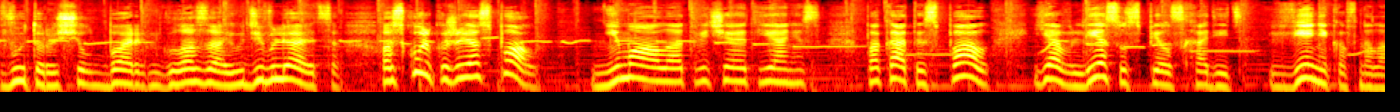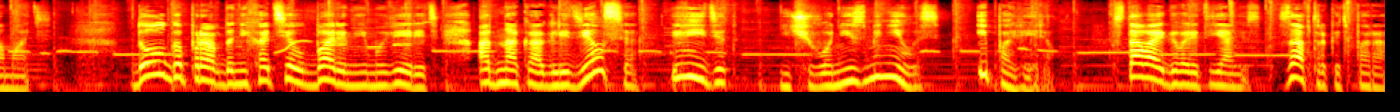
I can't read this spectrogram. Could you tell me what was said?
Вытаращил барин глаза и удивляется. «А сколько же я спал?» «Немало», — отвечает Янис. «Пока ты спал, я в лес успел сходить, веников наломать». Долго, правда, не хотел барин ему верить, однако огляделся, видит, ничего не изменилось, и поверил. «Вставай», — говорит Янис, — «завтракать пора».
